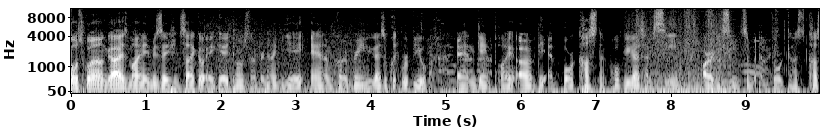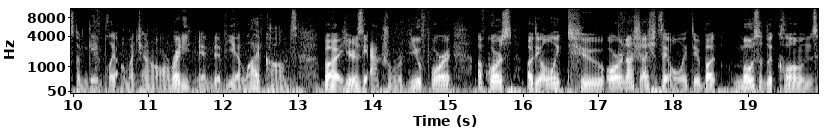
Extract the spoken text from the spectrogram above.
what's going on guys? My name is Asian Psycho, aka Toast Number 98, and I'm going to bring you guys a quick review and gameplay of the M4 Custom. Hope you guys have seen, already seen some M4 Custom gameplay on my channel already the, via live comms, but here's the actual review for it. Of course, uh, the only two, or not, I should say only two, but most of the clones,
